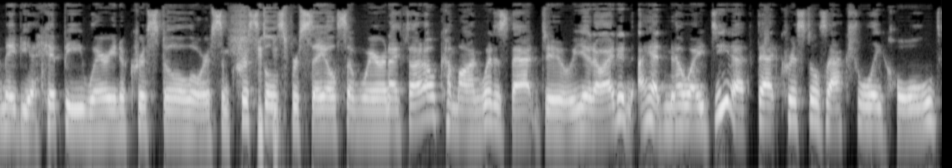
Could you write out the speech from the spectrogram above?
maybe a hippie wearing a crystal or some crystals for sale somewhere. And I thought, oh, come on, what does that do? You know, I didn't, I had no idea that crystals actually hold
